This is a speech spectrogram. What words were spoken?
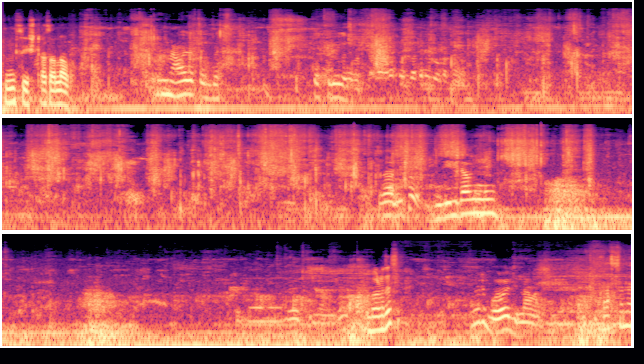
তুমি চেষ্টা চালাও। দিদিটাও নেই বড় দাস বড় দিলাম না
